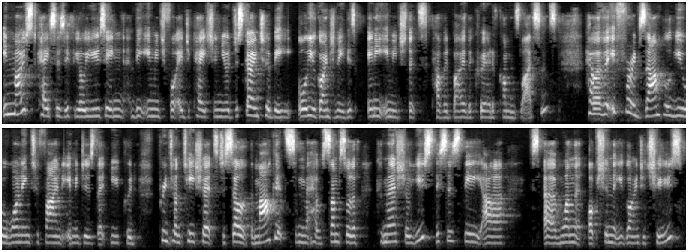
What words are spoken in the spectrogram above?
In most cases, if you're using the image for education, you're just going to be, all you're going to need is any image that's covered by the Creative Commons license. However, if, for example, you were wanting to find images that you could print on t-shirts to sell at the markets and have some sort of commercial use, this is the uh, uh, one that option that you're going to choose.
